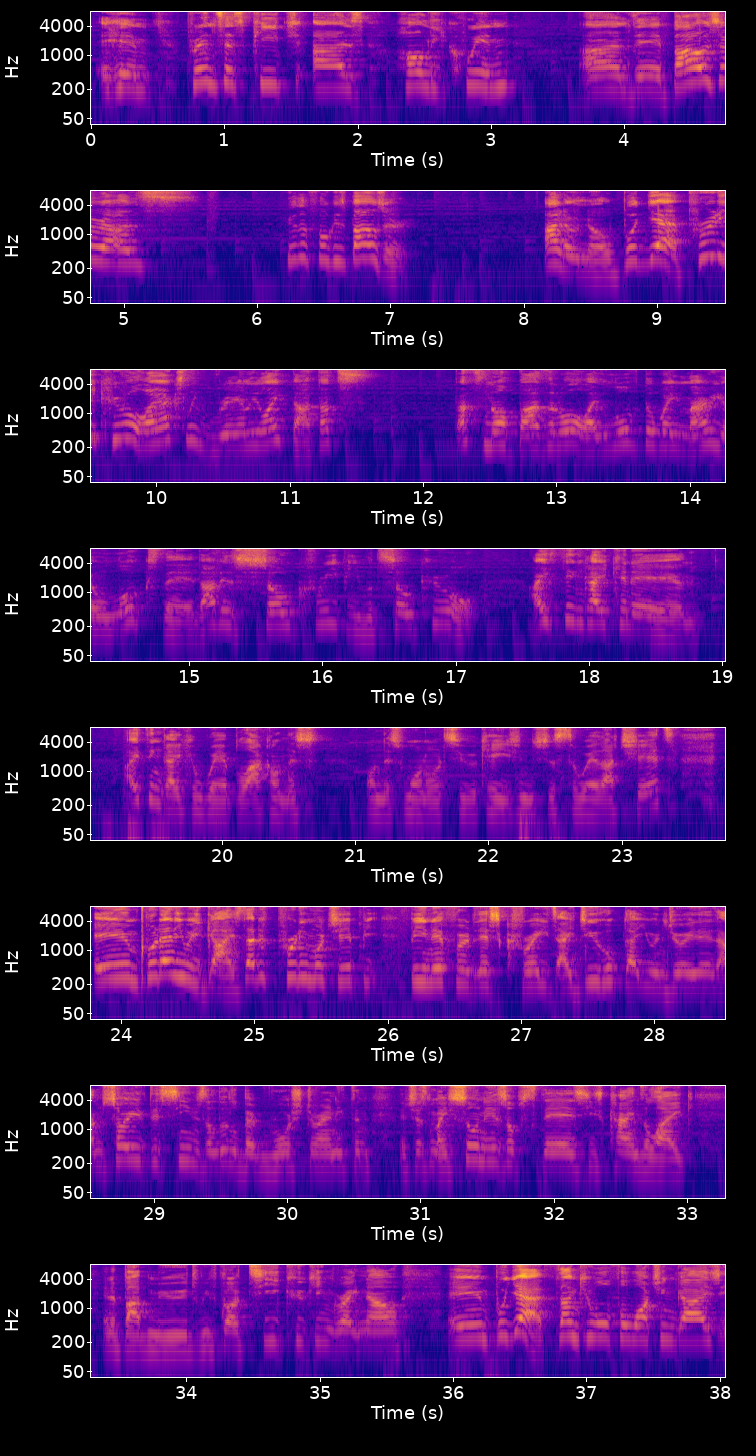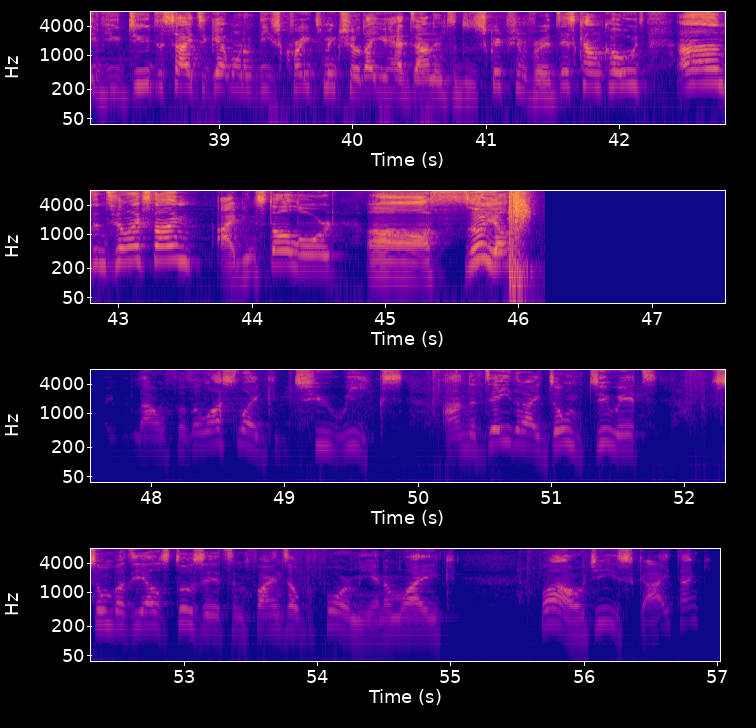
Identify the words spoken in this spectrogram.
um, Princess Peach as Harley Quinn, and uh, Bowser as who the fuck is Bowser? I don't know, but yeah, pretty cool. I actually really like that. That's that's not bad at all. I love the way Mario looks there. That is so creepy, but so cool. I think I can, um, I think I can wear black on this on this one or two occasions just to wear that shit. Um, but anyway, guys, that is pretty much it be being it for this crate. I do hope that you enjoyed it. I'm sorry if this seems a little bit rushed or anything. It's just my son is upstairs. He's kind of like in a bad mood. We've got tea cooking right now. Um, but yeah, thank you all for watching, guys. If you do decide to get one of these crates, make sure that you head down into the description for a discount code. And until next time, I've been Star-Lord. Ah, uh, see ya! Now, for the last, like, two weeks, and the day that I don't do it, somebody else does it and finds out before me. And I'm like, wow, geez, guy, thank you.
